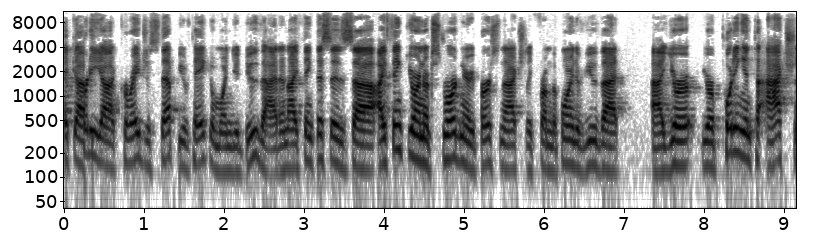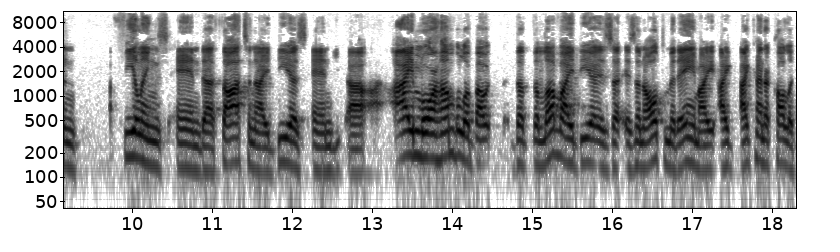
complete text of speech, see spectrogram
a pretty uh, courageous step you've taken when you do that. And I think this is, uh, I think you're an extraordinary person actually from the point of view that uh, you're, you're putting into action feelings and uh, thoughts and ideas. And uh, I'm more humble about the, the love idea is, a, is an ultimate aim. I, I, I kind of call it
